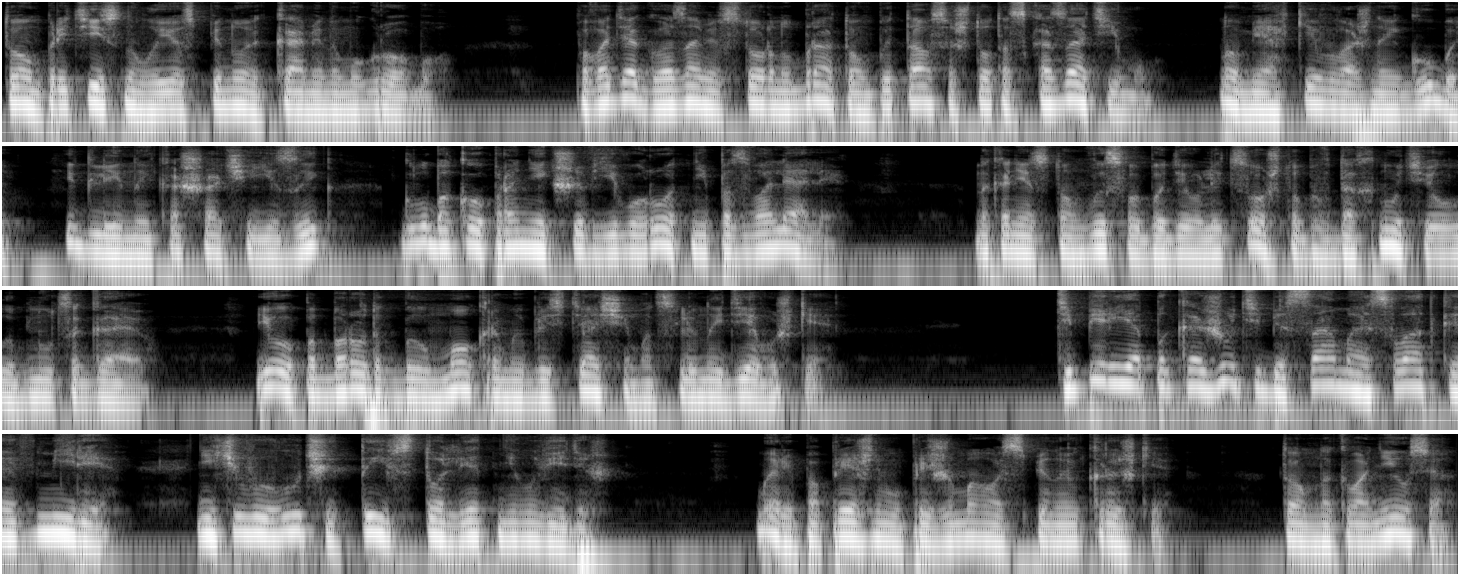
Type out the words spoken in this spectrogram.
Том притиснул ее спиной к каменному гробу. Поводя глазами в сторону брата, он пытался что-то сказать ему, но мягкие влажные губы и длинный кошачий язык, глубоко проникший в его рот, не позволяли. Наконец Том высвободил лицо, чтобы вдохнуть и улыбнуться Гаю. Его подбородок был мокрым и блестящим от слюны девушки. Теперь я покажу тебе самое сладкое в мире. Ничего лучше ты в сто лет не увидишь. Мэри по-прежнему прижималась спиной к крышке. Том наклонился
